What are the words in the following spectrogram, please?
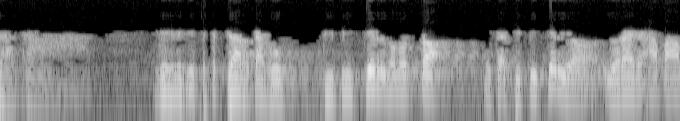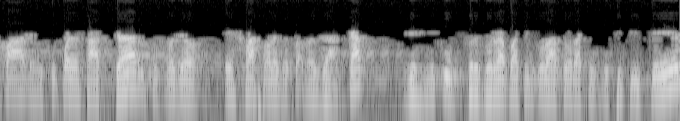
zakat. Nggih niki sekedar kanggo dipikir ngono tok. Nek dipikir ya ya ora apa-apa supaya sadar supaya ikhlas oleh ketokno zakat. Nggih niku beberapa sing kula aturake dipikir,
